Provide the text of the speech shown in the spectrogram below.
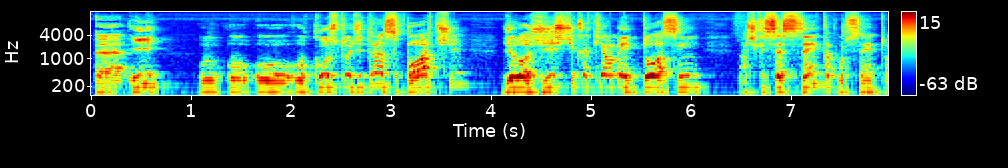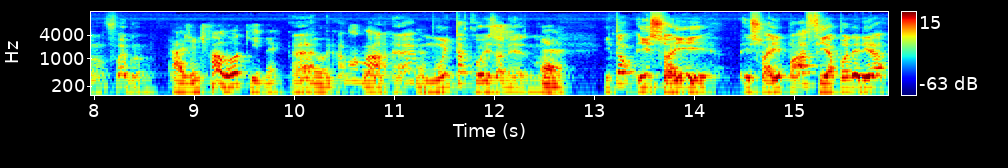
é, e o, o, o, o, custo de transporte, de logística que aumentou assim, acho que 60%, não foi, Bruno? A gente falou aqui, né? É, é, é, é muita coisa mesmo. É. Então, isso aí, isso aí a FIA poderia,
